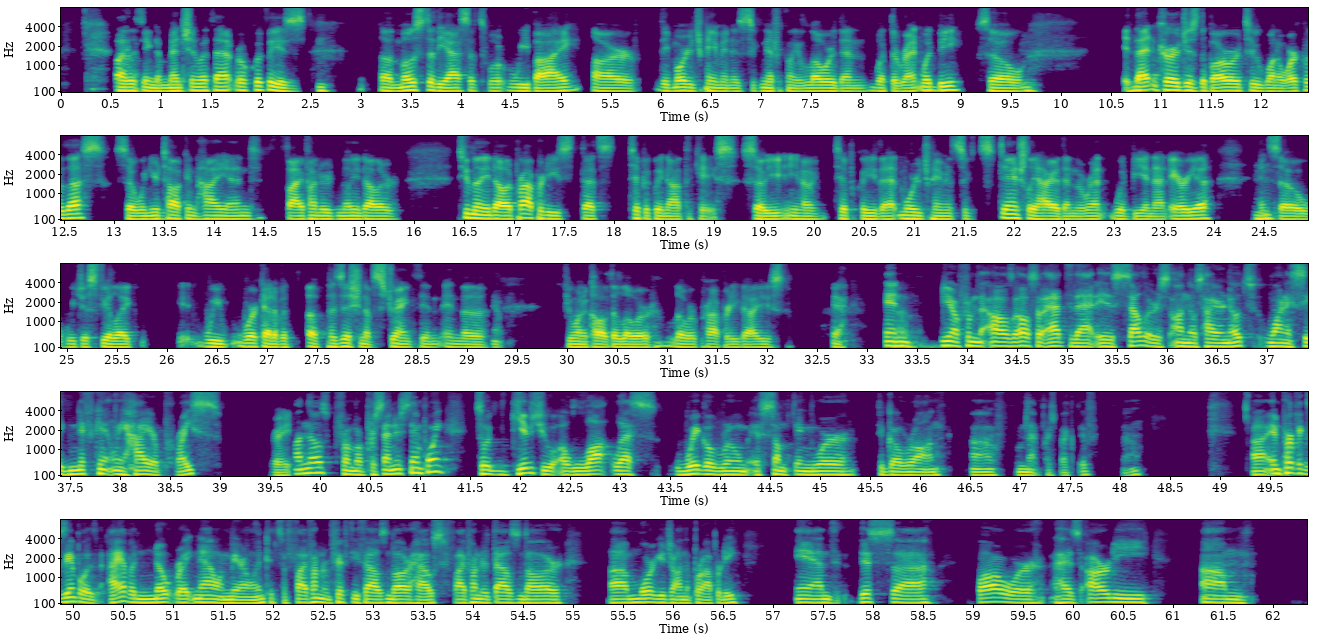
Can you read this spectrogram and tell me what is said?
Other thing to mention with that, real quickly, is mm. uh, most of the assets we buy are the mortgage payment is significantly lower than what the rent would be. So mm. that encourages the borrower to want to work with us. So when you're talking high end, five hundred million dollar, two million dollar properties, that's typically not the case. So you, you know, typically that mortgage payment is substantially higher than the rent would be in that area. Mm-hmm. And so we just feel like we work out of a, a position of strength in, in the yeah if you want to call it the lower lower property values. Yeah. And um, you know, from the I'll also add to that is sellers on those higher notes want a significantly higher price right. on those from a percentage standpoint. So it gives you a lot less wiggle room if something were to go wrong uh, from that perspective. So. Uh, and perfect example is I have a note right now in Maryland. It's a five hundred fifty thousand dollar house, five hundred thousand uh, mortgage on the property, and this uh, borrower has already um,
